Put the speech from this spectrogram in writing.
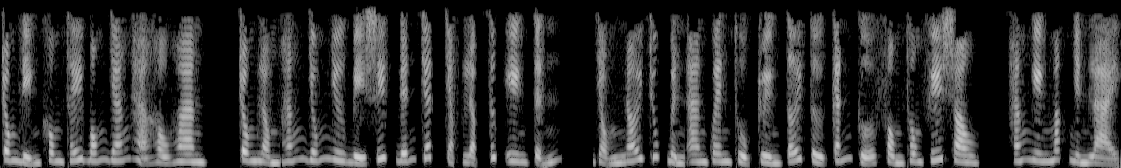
trong điện không thấy bóng dáng hạ hầu hoang, trong lòng hắn giống như bị siết đến chết chặt lập tức yên tĩnh, giọng nói chút bình an quen thuộc truyền tới từ cánh cửa phòng thông phía sau, hắn nghiêng mắt nhìn lại,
